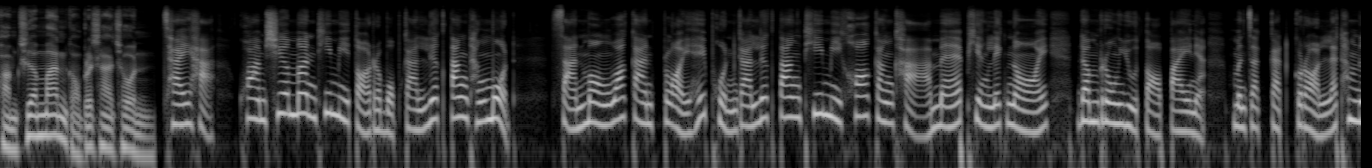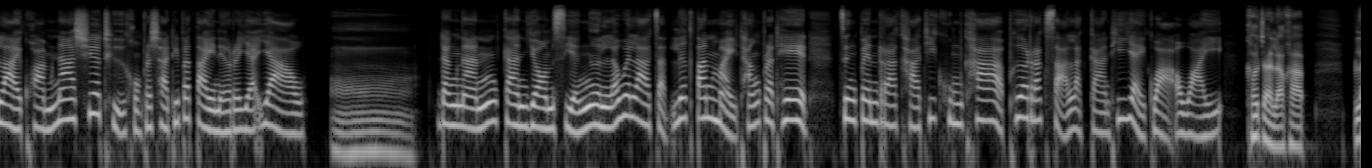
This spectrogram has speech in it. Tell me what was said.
ความเชื่อมั่นของประชาชน ใช่ค่ะ ความเชื่อมั่นที่มีต่อระบบการเลือกตั้งทั้งหมด ศาลมองว่าการปล่อยให้ผลการเลือกตั้งที่มีข้อกังขาแม้เพียงเล็กน้อยดำรงอยู่ต่อไปเนี่ย มันจะกัดกร่อนและทำลายความน่าเชื่อถือของประชาธิปไตยในระยะยาวอ๋อดังนั้นการยอมเสียเงินและเวลาจัดเลือกตั้งใหม่ทั้งประเทศ จึงเป็นราคาที่คุ้มค่าเพื่อรักษาหลักการที่ใหญ่กว่าเอาไว้ เข้าใจแล้วครับ แปล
